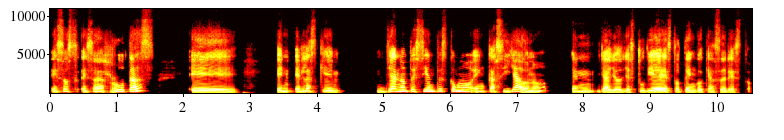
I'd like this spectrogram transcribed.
esos, esas rutas eh, en, en, las que ya no te sientes como encasillado, ¿no? En, ya yo ya estudié esto, tengo que hacer esto.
